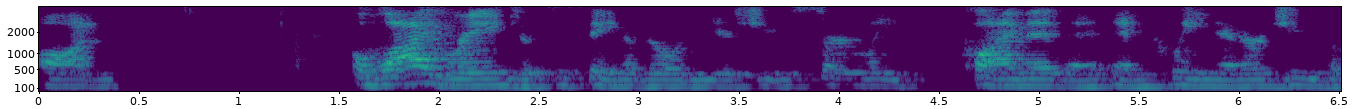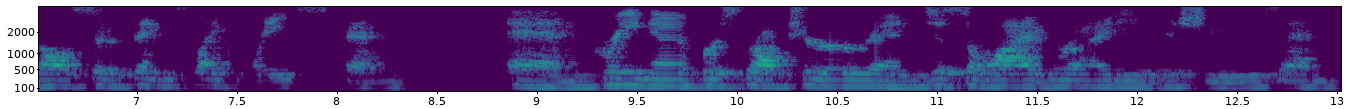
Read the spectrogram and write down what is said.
on a wide range of sustainability issues, certainly climate and, and clean energy, but also things like waste and, and green infrastructure and just a wide variety of issues. And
